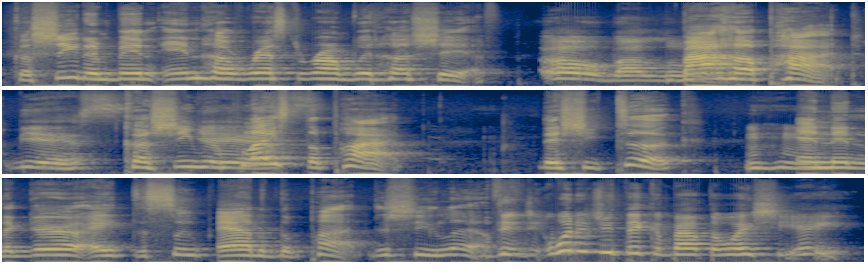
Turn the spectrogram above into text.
because she done been in her restaurant with her chef oh my lord by her pot. yes Because she Yes. replaced the pot that she took. Mm-hmm. And then the girl ate the soup out of the pot that she left. did you, what did you think about the way she ate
